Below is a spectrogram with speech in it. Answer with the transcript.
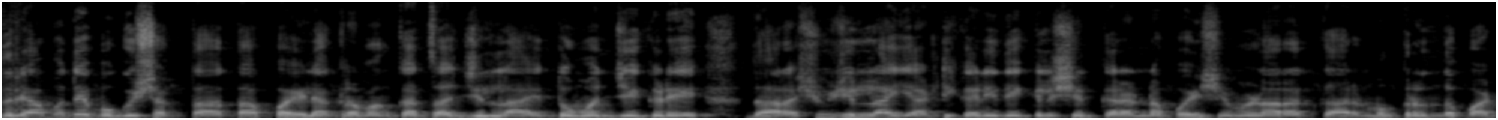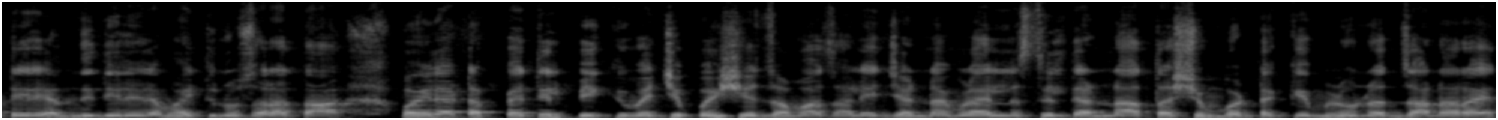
तर यामध्ये बघू शकता आता पहिल्या क्रमांकाचा जिल्हा आहे तो म्हणजे इकडे धाराशिव जिल्हा. या ठिकाणी देखील शेतकऱ्यांना पैसे मिळणार आहेत. कारण मकरंद पाटील यांनी दिलेल्या माहितीनुसार आता पहिल्या टप्प्यातील पीक विम्याचे पैसे जमा झाले. ज्यांना मिळाले नसतील त्यांना आता शंभर टक्के मिळूनच जाणार आहेत.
